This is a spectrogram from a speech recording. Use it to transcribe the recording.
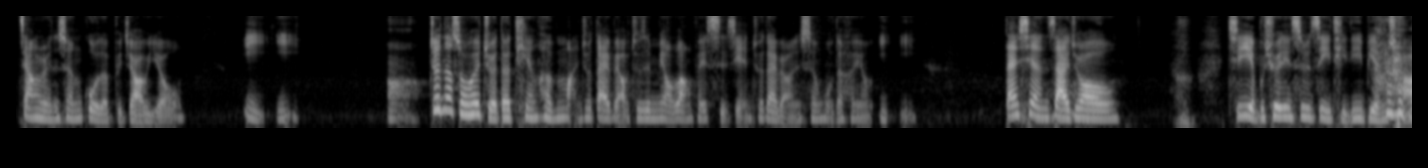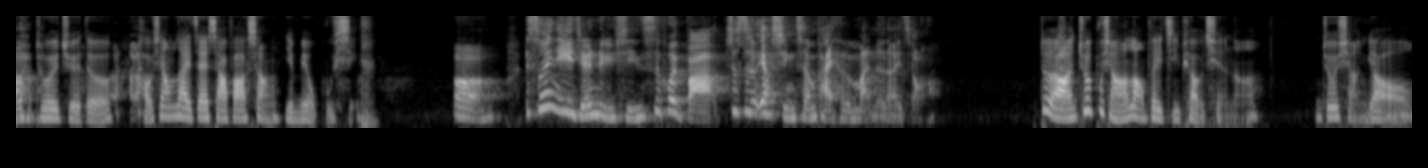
这样人生过得比较有意义啊。就那时候会觉得填很满，就代表就是没有浪费时间，就代表你生活的很有意义。但现在就其实也不确定是不是自己体力变差，就会觉得好像赖在沙发上也没有不行。嗯，所以你以前旅行是会把就是要行程排很满的那一种？对啊，你就不想要浪费机票钱啊，你就想要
